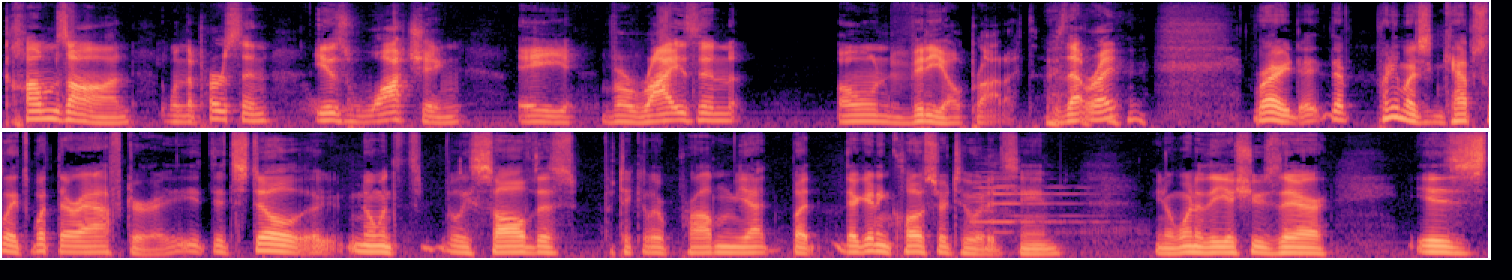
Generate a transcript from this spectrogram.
comes on when the person is watching a Verizon owned video product. Is that right? Right. That pretty much encapsulates what they're after. It's still, uh, no one's really solved this particular problem yet, but they're getting closer to it, it seems. You know, one of the issues there is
